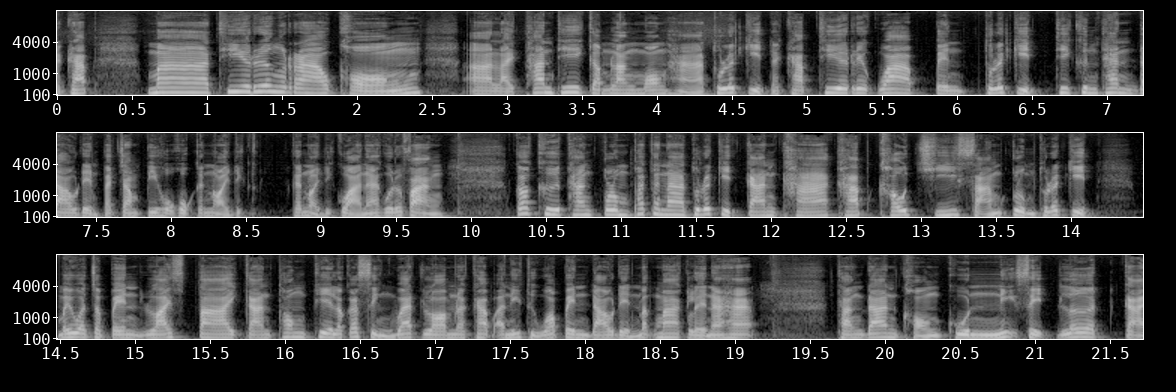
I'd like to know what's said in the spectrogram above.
นะครับ มาที่เรื่องราวของอหลายท่านที่กำลังมองหาธุรกิจนะครับที่เรียกว่าเป็นธุรกิจที่ขึ้นแท่นดาวเด่นประจำปี 66 กันหน่อย กันหน่อยดีกว่านะคุณผู้ฟัง ก็คือทางกลุ่มพัฒนาธุรกิจการค้าครับเขาชี้ 3 กลุ่มธุรกิจ ไม่ว่าจะเป็นไลฟ์สไตล์การท่องเที่ยวแล้วก็สิ่งแวดล้อมนะครับ อันนี้ถือว่าเป็นดาวเด่นมากๆเลยนะฮะทางด้านของคุณสินิตย์ เลิศไกร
